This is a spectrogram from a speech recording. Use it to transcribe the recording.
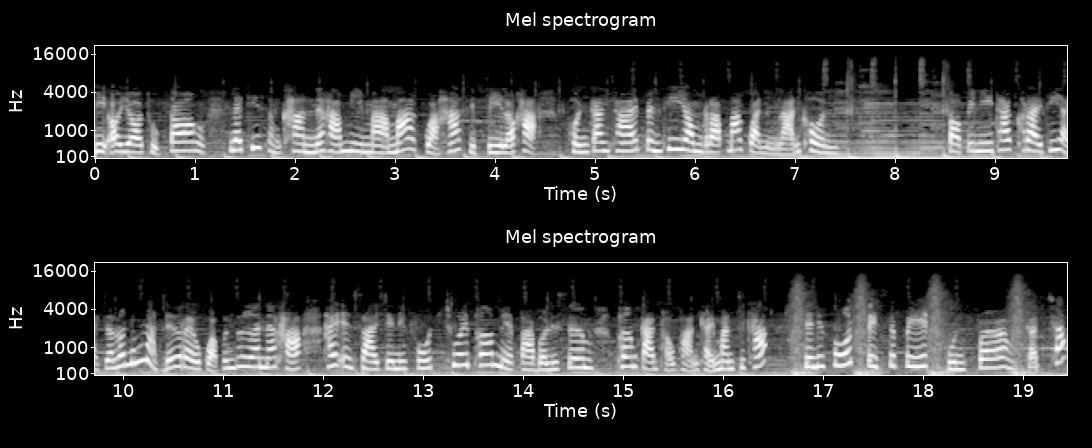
มีออยถูกต้อง และที่สำคัญนะคะมีมามากกว่า 50 ปีแล้วค่ะ ผลการใช้เป็นที่ยอมรับมากกว่า 1 ล้านคน ต่อไปนี้ถ้าใครที่อยากจะลดน้ำหนักได้เร็วกว่าเพื่อนๆนะคะ ให้เอนไซม์เจนิฟูดช่วยเพิ่มเมตาบอลิซึมเพิ่มการเผาผลาญไขมันสิคะเจนิฟูดติดสปีดหุ่นเฟิร์มกระชับ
